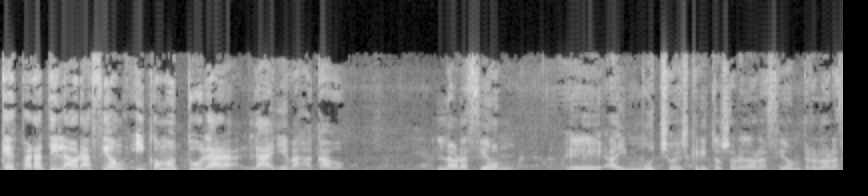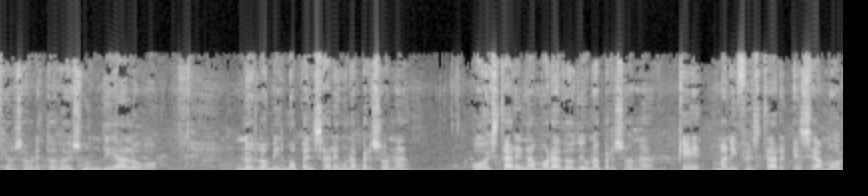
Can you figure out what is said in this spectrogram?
qué es para ti la oración y cómo tú la, la llevas a cabo. La oración, eh, hay mucho escrito sobre la oración, pero la oración sobre todo es un diálogo. No es lo mismo pensar en una persona o estar enamorado de una persona que manifestar ese amor.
